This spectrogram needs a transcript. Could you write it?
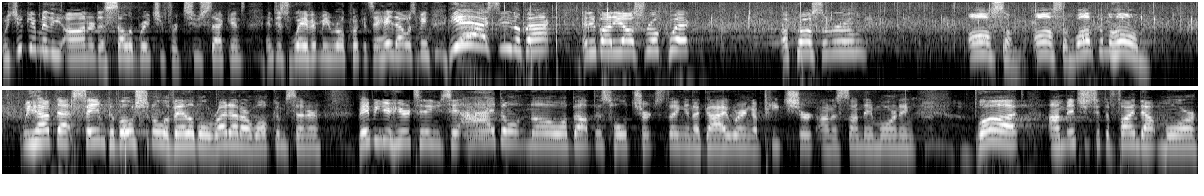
would you give me the honor to celebrate you for two seconds and just wave at me real quick and say, hey, that was me? Yeah, I see you in the back. Anybody else, real quick? Across the room? Awesome, awesome. Welcome home. We have that same devotional available right at our Welcome Center. Maybe you're here today and you say, I don't know about this whole church thing and a guy wearing a peach shirt on a Sunday morning, but I'm interested to find out more.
